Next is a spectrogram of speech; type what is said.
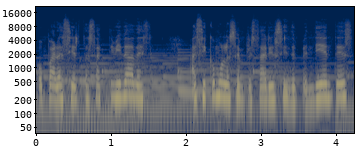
o para ciertas actividades, así como los empresarios independientes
